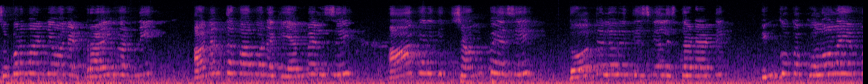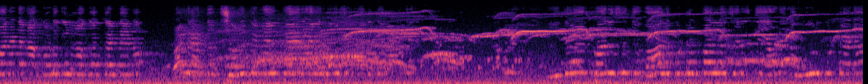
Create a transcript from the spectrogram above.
సుబ్రహ్మణ్యం అనే డ్రైవర్ని అనంతబాబు అనే ఎమ్మెల్సీ ఆఖరికి చంపేసి డోర్ డెలివరీ తీసుకెళ్ళిస్తాడండి. ఇంకొక కులంలో ఇవ్వనంటే నా కొడుకులు ఒక్కొక్కటి నేను. అంటే అంత చులకనే పేరు ఈ రోజు ఇదే పరిస్థితి వాళ్ళ కుటుంబాల్లో జరిగితే ఎవడైనా ఊరుకుంటాడా?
